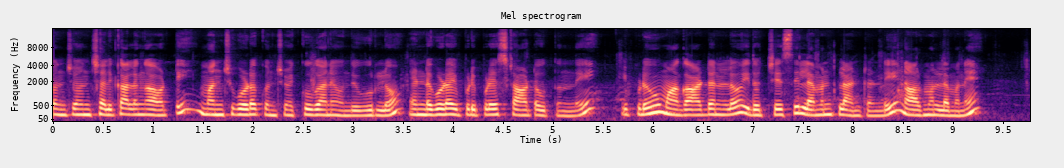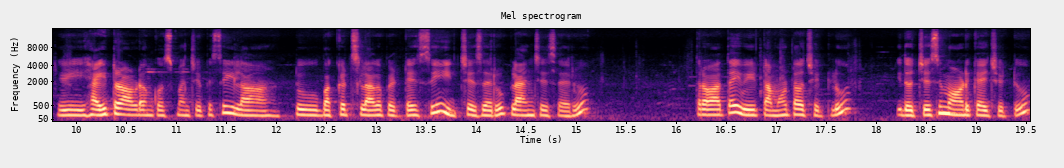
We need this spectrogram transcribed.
కొంచెం చలికాలం కాబట్టి మంచు కూడా కొంచెం ఎక్కువగానే ఉంది ఊర్లో. ఎండ కూడా ఇప్పుడిప్పుడే స్టార్ట్ అవుతుంది. ఇప్పుడు మా గార్డెన్లో ఇది వచ్చేసి లెమన్ ప్లాంట్ అండి నార్మల్ లెమనే ఈ హైట్ రావడం కోసం అని చెప్పేసి ఇలా టూ బకెట్స్ లాగా పెట్టేసి ఇచ్చేసారు ప్లాన్ చేశారు. తర్వాత ఇవి టమోటా చెట్లు. ఇది వచ్చేసి మామిడికాయ చెట్టు.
